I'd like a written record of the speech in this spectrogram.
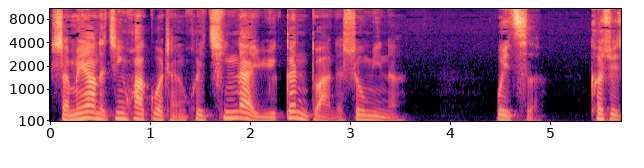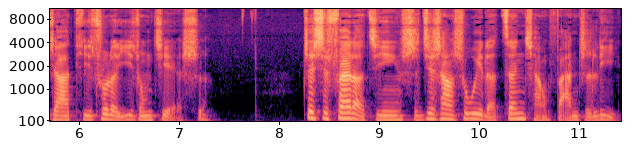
什么样的进化过程会青睐于更短的寿命呢？为此，科学家提出了一种解释。这些衰老基因实际上是为了增强繁殖力。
